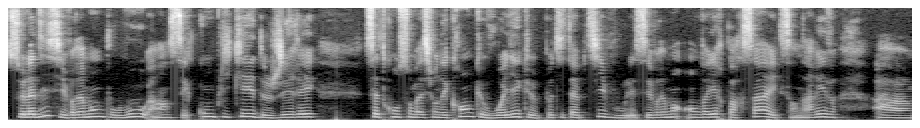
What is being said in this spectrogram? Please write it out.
Cela dit, si vraiment pour vous, hein, c'est compliqué de gérer cette consommation d'écran, que vous voyez que petit à petit vous, vous laissez vraiment envahir par ça et que ça en arrive à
